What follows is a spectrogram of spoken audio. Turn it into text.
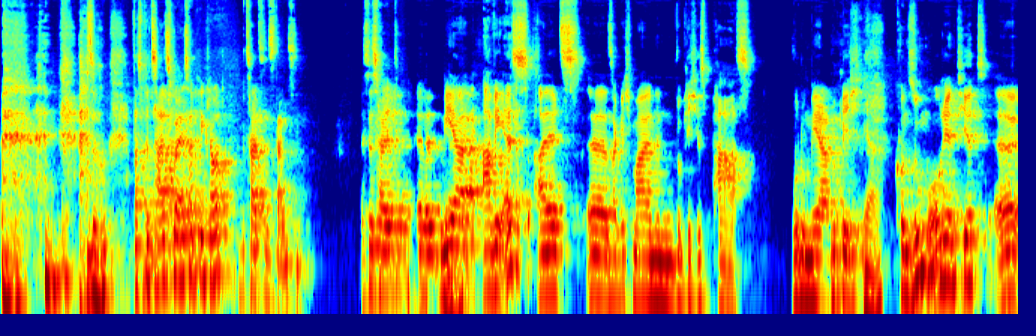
also was bezahlst du bei SAP Cloud? Du bezahlst Instanzen. Es ist halt äh, mehr AWS als, äh, sag ich mal, ein wirkliches Pass, wo du mehr wirklich ja. konsumorientiert äh,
